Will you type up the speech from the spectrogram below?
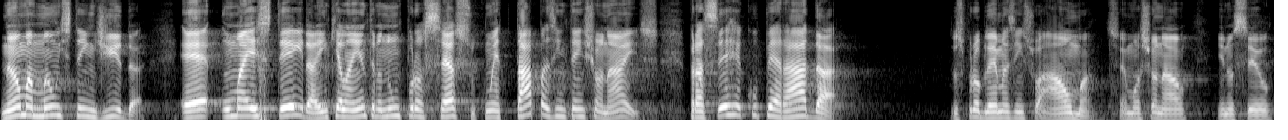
Não é uma mão estendida, é uma esteira em que ela entra num processo com etapas intencionais para ser recuperada dos problemas em sua alma, no seu emocional e no seu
